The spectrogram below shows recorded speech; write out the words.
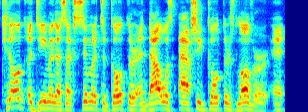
killed a demon that's like similar to Gowther and that was actually Gowther's lover and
